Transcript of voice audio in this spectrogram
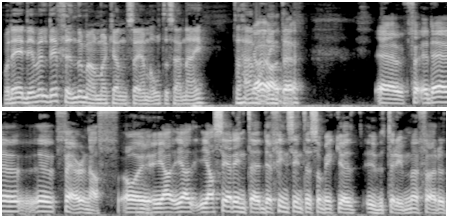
Och det, det är väl det med man kan säga emot och säga nej. Så här var Ja, det ja, inte. det, eh, det är eh, fair enough. Och jag, jag, jag ser inte, det finns inte så mycket utrymme för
